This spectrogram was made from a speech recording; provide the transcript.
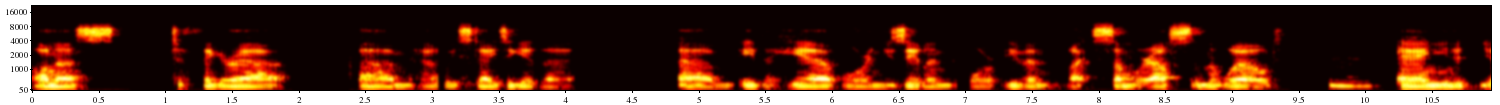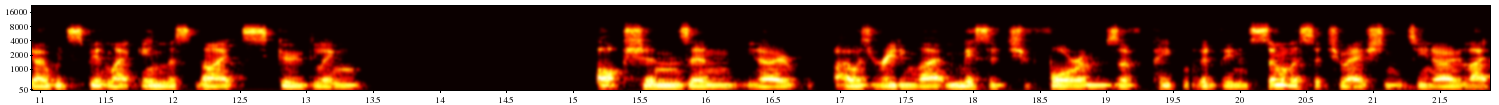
on us to figure out um, how do we stay together, um, either here or in New Zealand or even like somewhere else in the world. Mm. And you, you know, we'd spent like endless nights googling options, and you know, I was reading like message forums of people who'd been in similar situations. You know, like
